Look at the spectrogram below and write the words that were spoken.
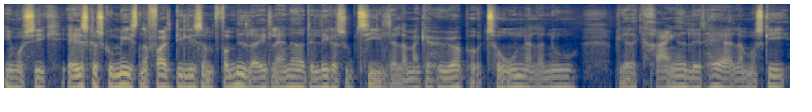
i musik. Jeg elsker sgu mest, når folk de ligesom formidler et eller andet, og det ligger subtilt, eller man kan høre på tonen, eller nu bliver det krænget lidt her, eller måske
